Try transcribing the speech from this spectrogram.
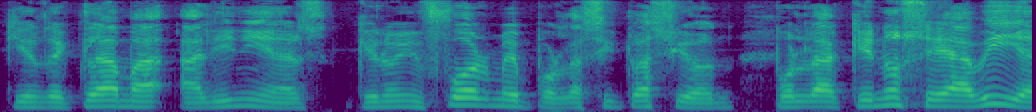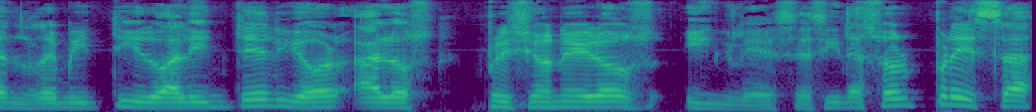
quien reclama a Liniers que lo informe por la situación por la que no se habían remitido al interior a los prisioneros ingleses. Y la sorpresa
